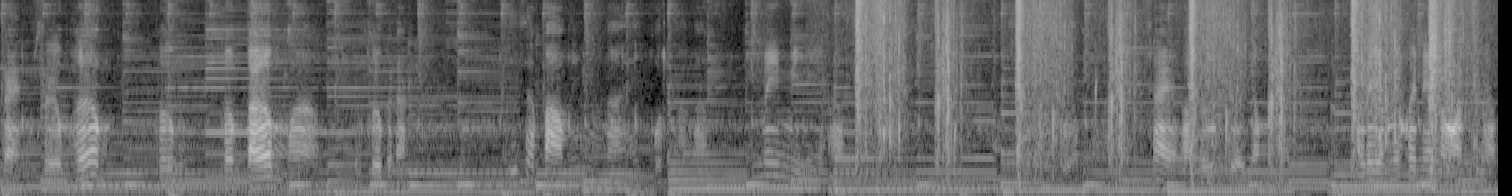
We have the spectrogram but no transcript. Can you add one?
แต่งเสริมเพิ่ม เพิ่มเพิ่มเติมอ่า เพิ่มไปนะที่สปาไม่มีมาให้กดนะครับไม่มีครับ ใช่ครับลูกเสือยังอะไรยังไม่ค่อยแน่นอนครับ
